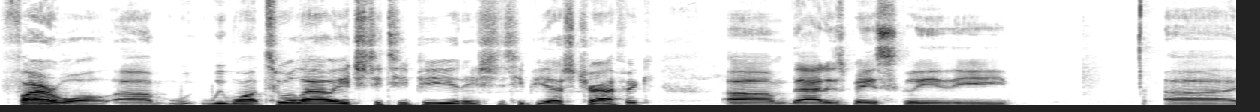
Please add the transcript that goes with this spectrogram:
firewall. Um, we want to allow HTTP and HTTPS traffic. Um, that is basically the, uh,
